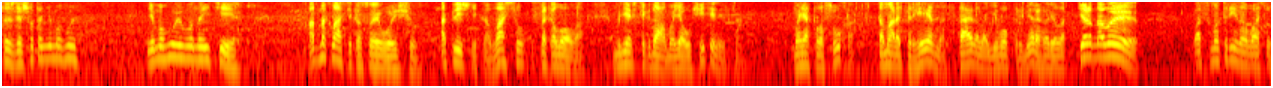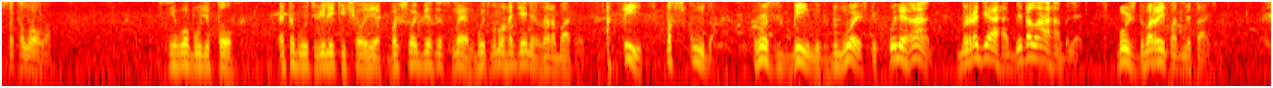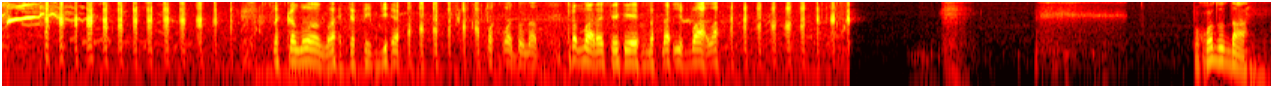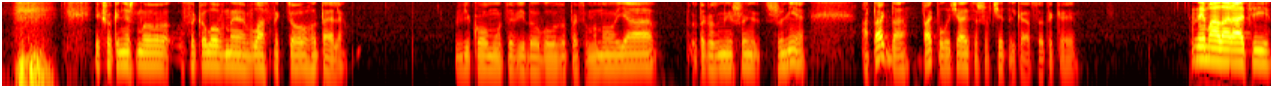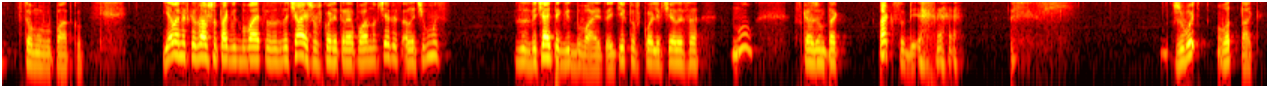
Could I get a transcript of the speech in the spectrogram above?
Слушай, я что-то не могу, не могу его найти. Одноклассника своего ищу. Отличника, Васю Соколова. Мне всегда моя учительница, моя классуха, Тамара Сергеевна, ставила его в пример и говорила, Терновых, посмотри на Васю Соколова. С него будет толк. Это будет великий человек, большой бизнесмен, будет много денег зарабатывать. А ты, паскуда, розбийник, двоечник, хулиган, бродяга, бедолага, блядь, будешь дворы подметать. Соколов, Вася, ты где? Походу нас Тамара Сергеевна наебала. Походу, да. Якщо, звісно, Соколов не власник цього готеля, в якому це відео було записано. Ну, я так розумію, що, що ні. А так, да. Так виходить, що вчителька все-таки не мала рації в цьому випадку. Я би не сказав, що так відбувається зазвичай, що в школі треба погано вчитись, але чомусь зазвичай так відбувається. І ті, хто в школі вчилися, ну, скажімо так, так собі. Живуть от так.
